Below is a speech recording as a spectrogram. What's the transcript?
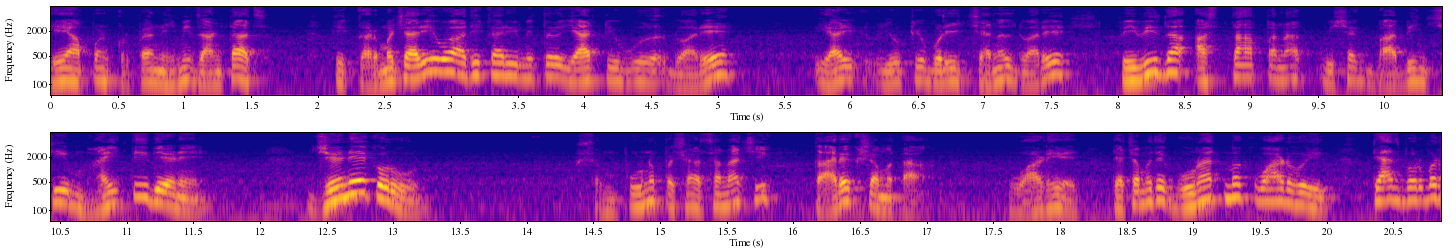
हे आपण कृपया नेहमी जाणताच की कर्मचारी व अधिकारी मित्र या ट्यूबद्वारे या यूट्यूबवरील चॅनलद्वारे विविध आस्थापनाविषयक बाबींची माहिती देणे जेणेकरून संपूर्ण प्रशासनाची कार्यक्षमता वाढेल त्याच्यामध्ये गुणात्मक वाढ होईल. त्याचबरोबर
